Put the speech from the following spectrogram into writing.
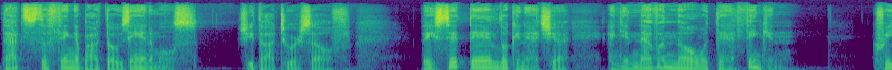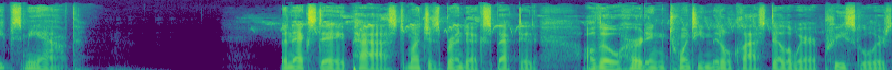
That's the thing about those animals, she thought to herself. They sit there looking at you, and you never know what they're thinking. Creeps me out. The next day passed much as Brenda expected, although herding 20 middle class Delaware preschoolers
